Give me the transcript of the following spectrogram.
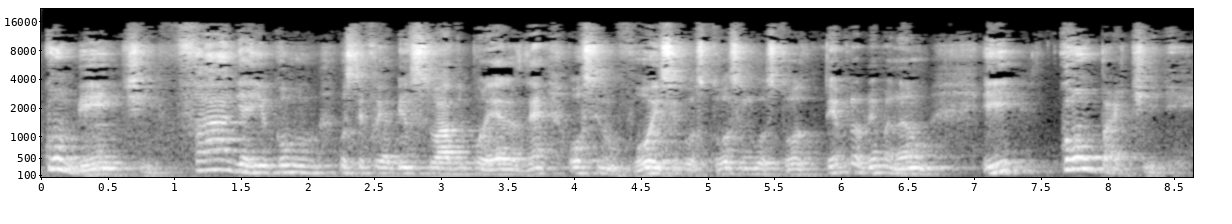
comente, fale aí como você foi abençoado por elas, né? Ou se não foi, se gostou, se não gostou, não tem problema não. E compartilhe.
